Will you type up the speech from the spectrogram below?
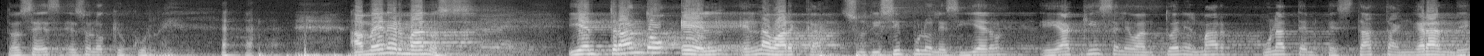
Entonces, eso es lo que ocurre. Amén, hermanos. Y entrando él en la barca, sus discípulos le siguieron, y aquí se levantó en el mar una tempestad tan grande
